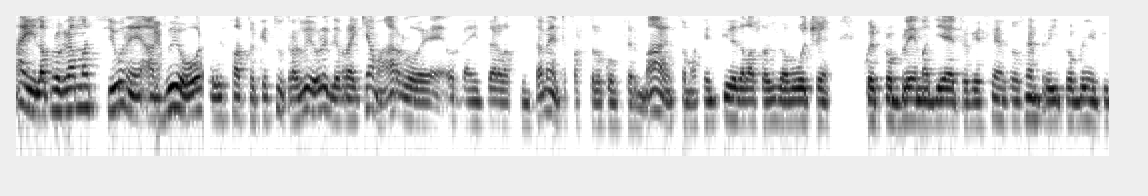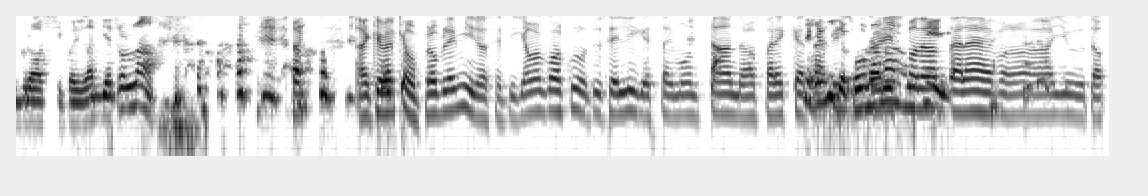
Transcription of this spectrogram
hai la programmazione a due ore del fatto che tu tra due ore dovrai chiamarlo e organizzare l'appuntamento, fartelo confermare, insomma, sentire dalla sua viva voce quel problema dietro, che sono sempre i problemi più grossi, quelli là dietro là. Anche perché è un problemino, se ti chiama qualcuno, tu sei lì che stai montando l'apparecchiatura, risponde, risponde al telefono, aiuto.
